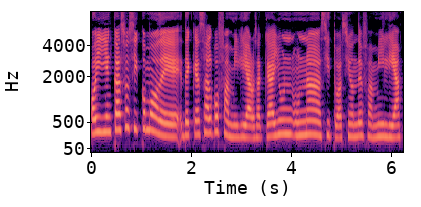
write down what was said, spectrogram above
Oye, y en caso así como de, de que es algo familiar, o sea, que hay un- una situación de familia,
